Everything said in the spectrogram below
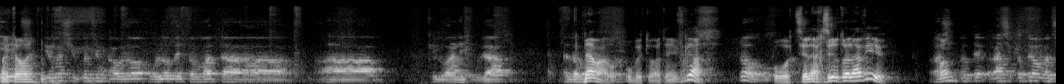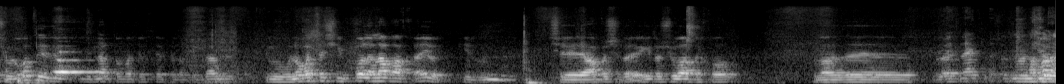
מה אתה אומר? אם השיקול שלך הוא לא- לא בטובת כאילו הנפגע. אתה לא- למה? הוא בטובת הנפגע. לא, הוא- רוצה להחזיר אותו לאביו. נכון? רש"י כותב- רש"י כותב אבל שהוא לא רוצה את זה בגלל טובת יוסף, אלא בגלל, כאילו, הוא לא רוצה שיפול עליו האחריות, כאילו, שאבא שלו יגיד לו שהוא הבכור. אה, לא נכון,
